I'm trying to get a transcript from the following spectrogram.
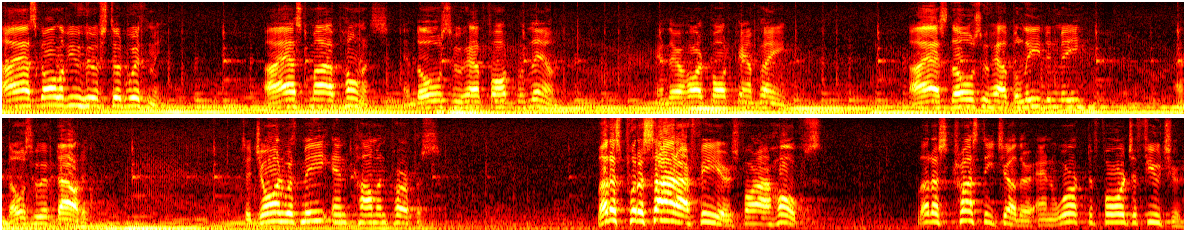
I ask all of you who have stood with me. I ask my opponents and those who have fought with them in their hard fought campaign. I ask those who have believed in me and those who have doubted to join with me in common purpose. Let us put aside our fears for our hopes. Let us trust each other and work to forge a future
